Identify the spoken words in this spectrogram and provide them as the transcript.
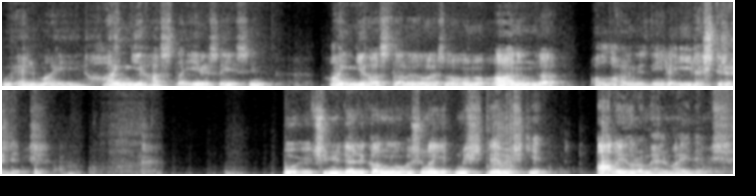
bu elmayı hangi hasta yerse yesin hangi hastalığı varsa onu anında Allah'ın izniyle iyileştirir demiş. Bu üçüncü delikanlının hoşuna gitmiş. Demiş ki alıyorum elmayı demiş.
